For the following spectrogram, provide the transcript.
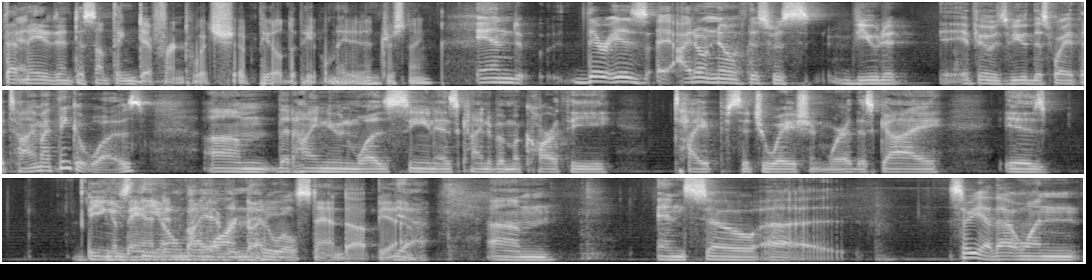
that made it into something different, which appealed to people, made it interesting. and there is i don't know if this was viewed it if it was viewed this way at the time i think it was um, that high noon was seen as kind of a mccarthy type situation where this guy is being He's abandoned by one everybody. who will stand up. Yeah. yeah. Um, and so uh, so yeah that one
